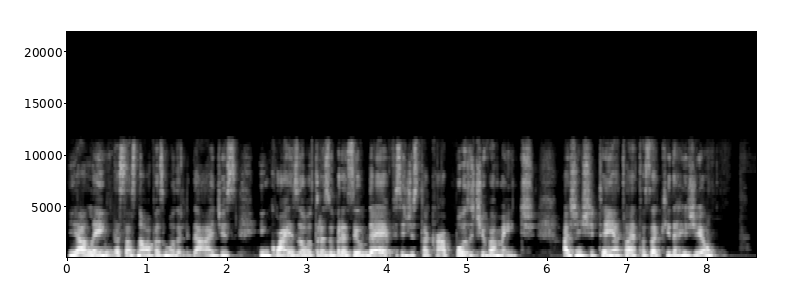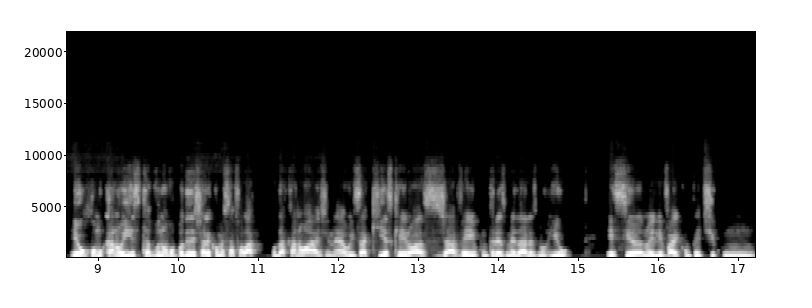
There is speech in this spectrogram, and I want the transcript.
E além dessas novas modalidades, em quais outras o Brasil deve se destacar positivamente? A gente tem atletas aqui da região? Eu, como canoísta, não vou poder deixar de começar a falar da canoagem, né? O Isaquias Queiroz já veio com três medalhas no Rio. Esse ano ele vai competir com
